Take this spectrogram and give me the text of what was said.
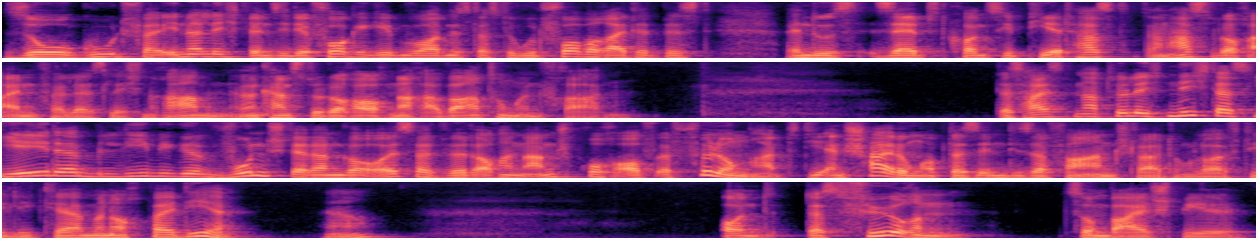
so gut verinnerlicht, wenn sie dir vorgegeben worden ist, dass du gut vorbereitet bist. Wenn du es selbst konzipiert hast, dann hast du doch einen verlässlichen Rahmen. Dann kannst du doch auch nach Erwartungen fragen. Das heißt natürlich nicht, dass jeder beliebige Wunsch, der dann geäußert wird, auch einen Anspruch auf Erfüllung hat. Die Entscheidung, ob das in dieser Veranstaltung läuft, die liegt ja immer noch bei dir. Ja? Und das Führen zum Beispiel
